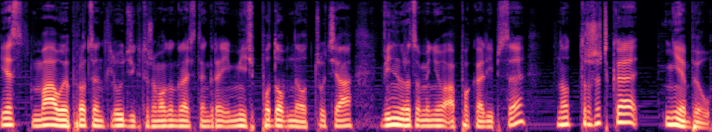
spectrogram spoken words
jest mały procent ludzi, którzy mogą grać w tę grę i mieć podobne odczucia w innym rozumieniu apokalipsy, no troszeczkę nie był.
